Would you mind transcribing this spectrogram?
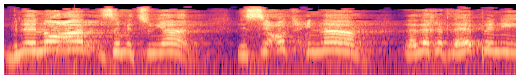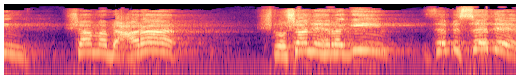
בני נוער זה מצוין. נסיעות חינם, ללכת להפנינג, שם בערד, שלושה נהרגים, זה בסדר.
